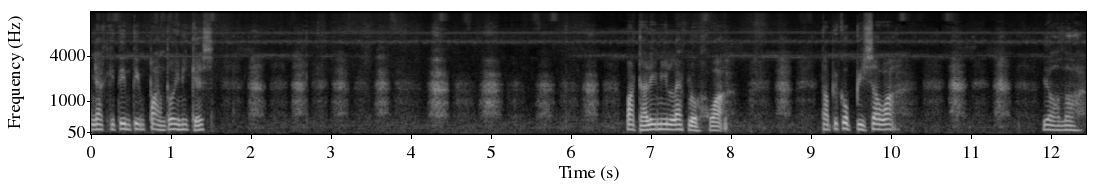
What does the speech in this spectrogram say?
nyakitin tim panto ini guys padahal ini live loh wak tapi kok bisa wak? Ya Allah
